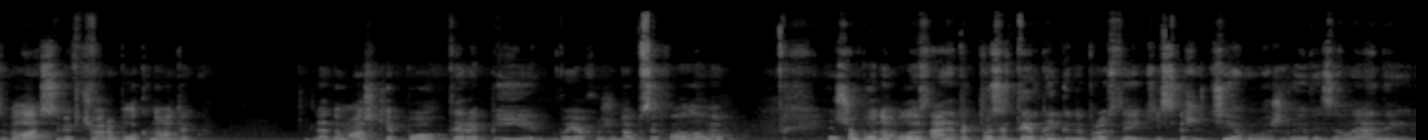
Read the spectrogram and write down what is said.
завела собі вчора блокнотик для домашки по терапії, бо я ходжу до психолога. І щоб воно було, знаєте, так позитивненько, не просто якийсь життєво важливий, зелений,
